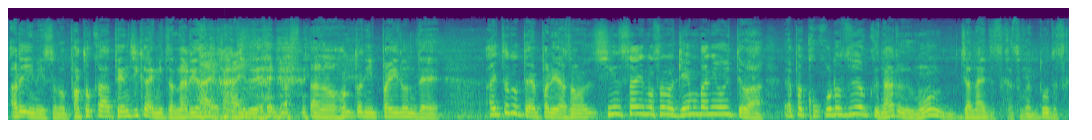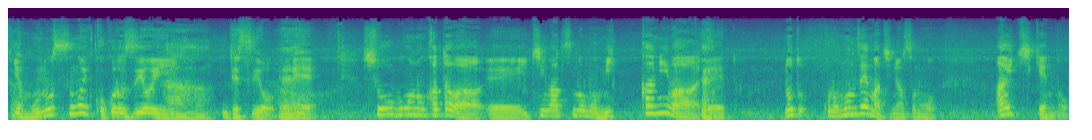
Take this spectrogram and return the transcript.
ある意味そのパトカー展示会みたいになるような感じで、あの本当にいっぱいいるんでああいったのってやっぱりその震災のその現場においてはやっぱり心強くなるもんじゃないですか？それはどうですか？いやものすごい心強いですよ、ええ。消防の方は、えー、1月のもう3日には、えー、のとこの門前町にはその愛知県の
